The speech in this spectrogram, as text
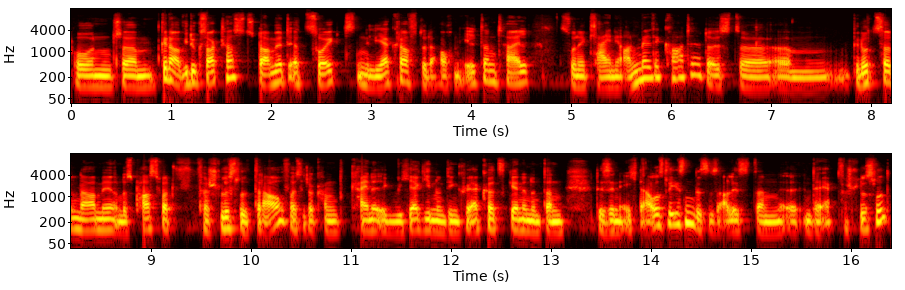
Und ähm, genau, wie du gesagt hast, damit erzeugt eine Lehrkraft oder auch ein Elternteil so eine kleine Anmeldekarte. Da ist der ähm, Benutzername und das Passwort verschlüsselt drauf. Also da kann keiner irgendwie hergehen und den QR-Code scannen und dann das in echt auslesen. Das ist alles dann äh, in der App verschlüsselt.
